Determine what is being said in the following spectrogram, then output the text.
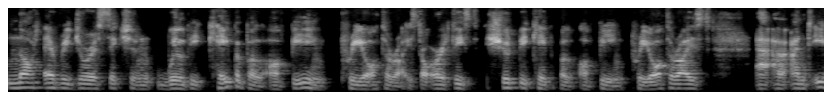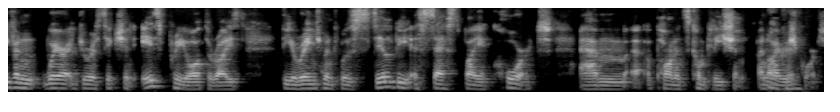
not every jurisdiction will be capable of being pre-authorized, or, at least should be capable of being pre-authorized. Uh, and even where a jurisdiction is pre-authorized, the arrangement will still be assessed by a court um, upon its completion, an okay. Irish court.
